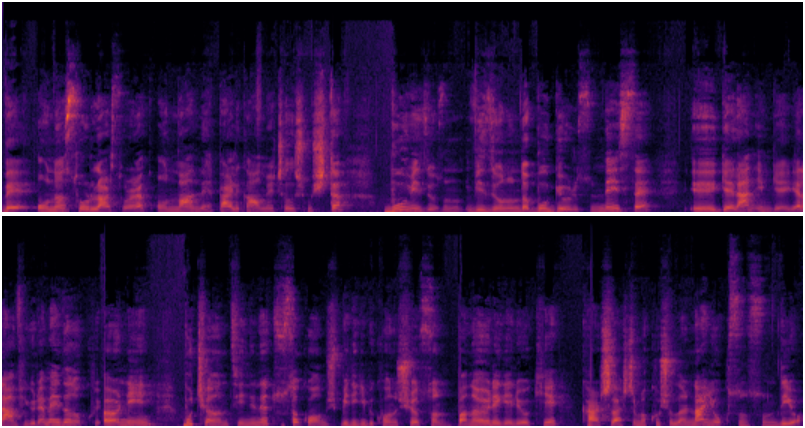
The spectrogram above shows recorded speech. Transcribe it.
ve ona sorular sorarak ondan rehberlik almaya çalışmıştı. Bu vizyonun, vizyonunda, bu görüsünde ise gelen imgeye, gelen figüre meydan okuyor. Örneğin bu çağın tinine tutsak olmuş biri gibi konuşuyorsun. Bana öyle geliyor ki karşılaştırma koşullarından yoksunsun diyor.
